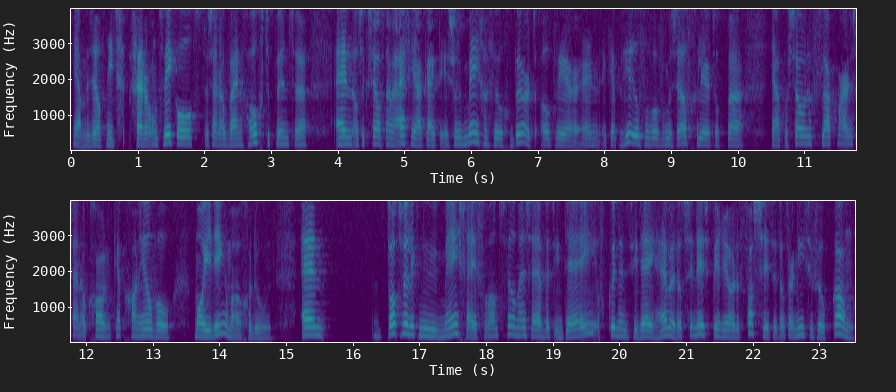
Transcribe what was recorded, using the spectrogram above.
ja, mezelf niet verder ontwikkeld. Er zijn ook weinig hoogtepunten. En als ik zelf naar mijn eigen jaar kijk, is er mega veel gebeurd ook weer. En ik heb heel veel over mezelf geleerd op uh, ja, persoonlijk vlak. Maar er zijn ook gewoon, ik heb gewoon heel veel mooie dingen mogen doen. En dat wil ik nu meegeven, want veel mensen hebben het idee, of kunnen het idee hebben, dat ze in deze periode vastzitten, dat er niet zoveel kan,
